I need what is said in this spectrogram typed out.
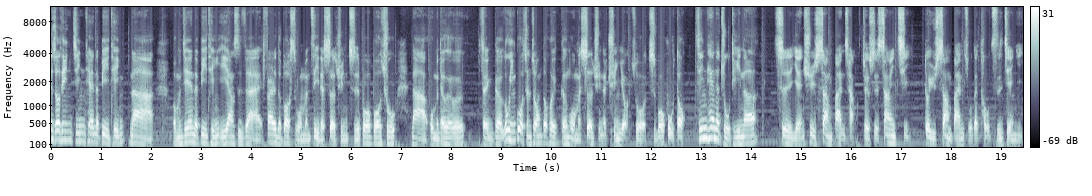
欢迎收听今天的必听。那我们今天的必听一样是在 Fire the Boss 我们自己的社群直播播出。那我们的整个录音过程中都会跟我们社群的群友做直播互动。今天的主题呢是延续上半场，就是上一期对于上班族的投资建议。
